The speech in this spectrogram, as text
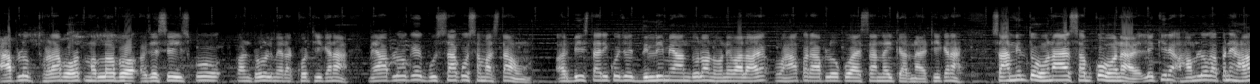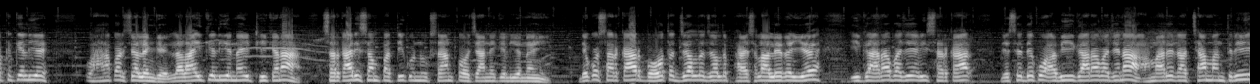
आप लोग थोड़ा बहुत मतलब जैसे इसको कंट्रोल में रखो, ठीक है ना? मैं आप लोगों के गुस्सा को समझता हूँ। और 20 तारीख को जो दिल्ली में आंदोलन होने वाला है, वहाँ पर आप लोगों को ऐसा नहीं करना है, ठीक है ना? शामिल तो होना है, सबको होना है, लेकिन हम लोग अपने हक के लिए वहाँ पर चलेंगे। लड़ाई के लिए नहीं, ठीक है ना? सरकारी संपत्ति को नुकसान पहुँचाने के लिए नहीं। देखो, सरकार बहुत जल्द जल्द फैसला ले रही है। ग्यारह बजे अभी सरकार, जैसे देखो, अभी ग्यारह बजे ना, हमारे रक्षा मंत्री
